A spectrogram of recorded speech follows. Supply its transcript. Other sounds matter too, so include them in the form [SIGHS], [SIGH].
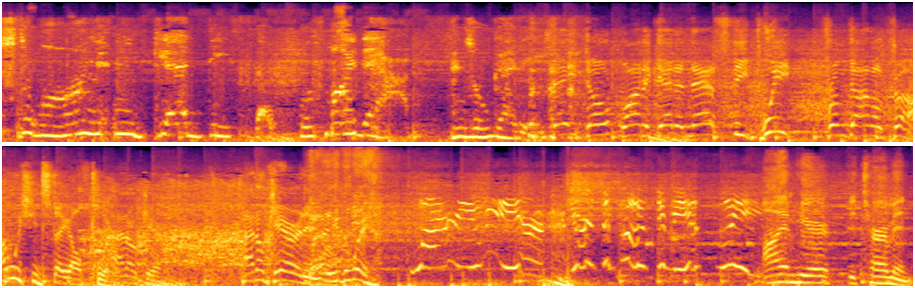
Armstrong and Getty stuff with my dad. And so Getty. They don't want to get a nasty tweet from Donald Trump. I wish he'd stay off Twitter. I don't care. I don't care anymore. either way. Why are you here? You're supposed to be asleep. I am here determined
